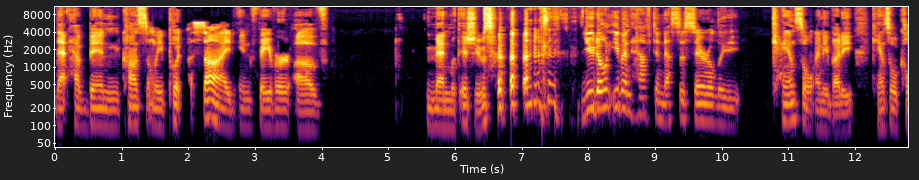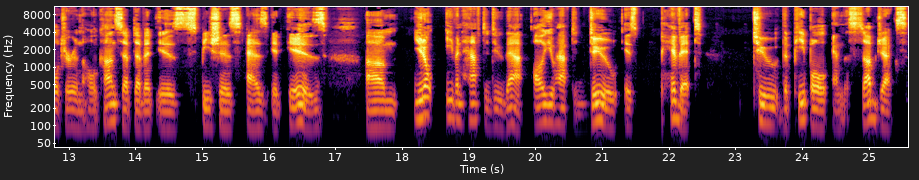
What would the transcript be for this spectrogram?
that have been constantly put aside in favor of men with issues. you don't even have to necessarily cancel anybody. Cancel culture and the whole concept of it is specious as it is. Um, you don't even have to do that. All you have to do is pivot to the people and the subjects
